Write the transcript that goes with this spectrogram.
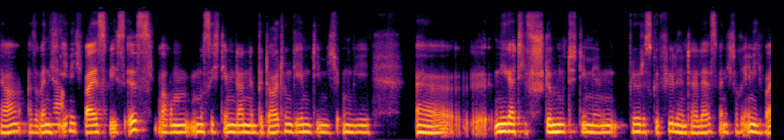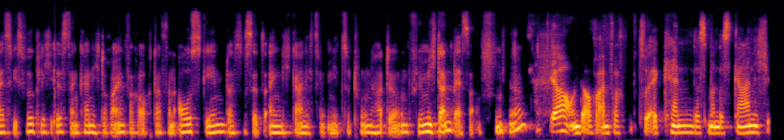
Ja, also wenn ich ja. eh nicht weiß, wie es ist, warum muss ich dem dann eine Bedeutung geben, die mich irgendwie äh, negativ stimmt, die mir ein blödes Gefühl hinterlässt, wenn ich doch eh nicht weiß, wie es wirklich ist, dann kann ich doch einfach auch davon ausgehen, dass es jetzt eigentlich gar nichts mit mir zu tun hatte und fühle mich dann besser. Ne? ja, und auch einfach zu erkennen, dass man das gar nicht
